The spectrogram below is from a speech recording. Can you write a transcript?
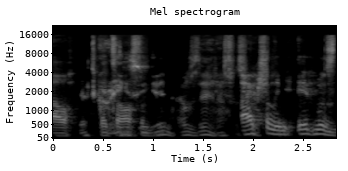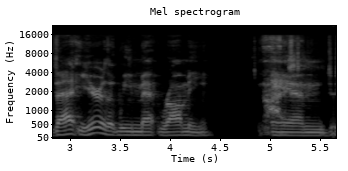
wow, that's That's crazy. awesome. Yeah, I was there. That's. Actually, it was that year that we met Rami, Nice. and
